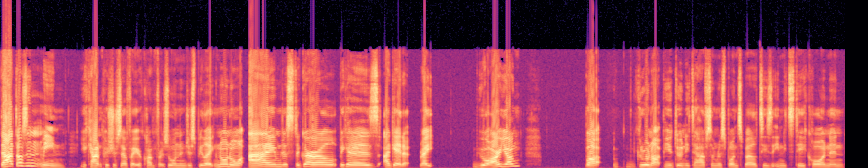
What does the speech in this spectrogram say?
That doesn't mean you can't push yourself out of your comfort zone and just be like, no, no, I'm just a girl because I get it, right? You are young, but growing up, you do need to have some responsibilities that you need to take on, and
